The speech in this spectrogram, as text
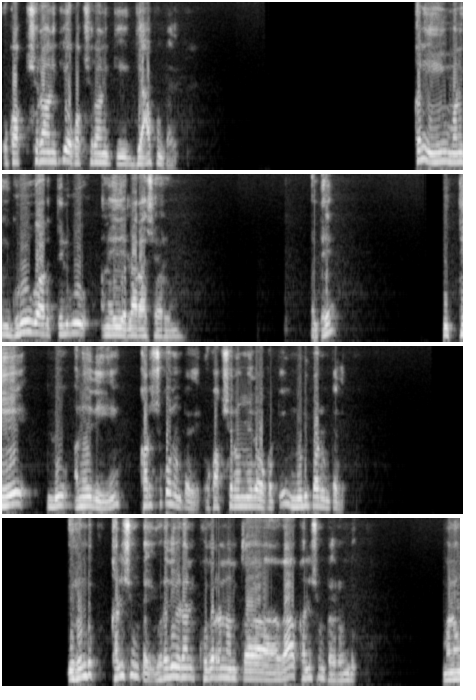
ఒక అక్షరానికి ఒక అక్షరానికి గ్యాప్ ఉంటుంది. కానీ మనకి గురువు గారు తెలుగు అనేది ఎలా రాశారు? అంటే ఈ తే లు అనేది కరుచుకొని ఉంటుంది. ఒక అక్షరం మీద ఒకటి ముడిపడి ఉంటుంది. ఈ రెండు కలిసి ఉంటాయి. విడదీయడానికి కుదరనంతగా కలిసి ఉంటాయి రెండు. మనం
